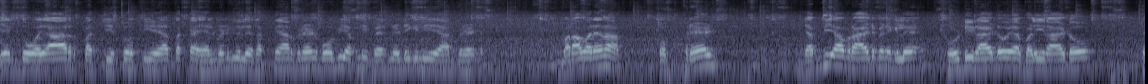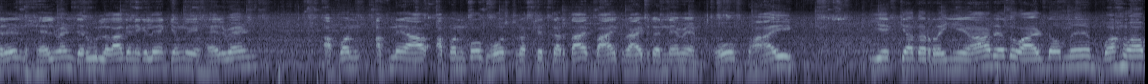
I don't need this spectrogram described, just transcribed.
एक दो हज़ार, पच्चीस सौ, तीस हज़ार तक का हेलमेट भी ले सकते हैं यार फ्रेंड वो भी अपनी फैसिलिटी के लिए यार फ्रेंड बराबर है ना? तो फ्रेंड जब भी आप राइड पे निकले, छोटी राइड हो या बड़ी राइड हो फ्रेंड हेलमेट ज़रूर लगा के निकलें क्योंकि हेलमेट अपन, अपने आप, अपन को बहुत सुरक्षित करता है बाइक राइड करने में। ओ भाई, ये क्या कर रही है यार? ये तो आल्टो में बाप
